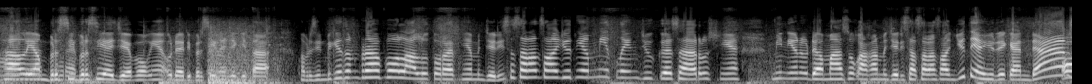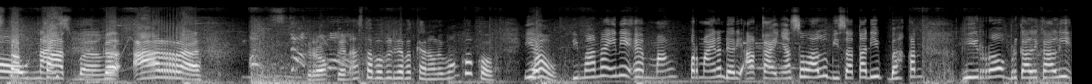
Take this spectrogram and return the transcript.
hal yang bersih-bersih aja. Pokoknya udah dibersihin aja kita. Ngebersihin Bigaton Bravo. Lalu turretnya menjadi sasaran selanjutnya. Mid lane juga seharusnya minion udah masuk akan menjadi sasaran selanjutnya. Hurricane Dance Oh, tepat nice banget. ke arah Grok dan Unstoppable didapatkan oleh Wong Koko. Iya, Wow. di mana ini emang permainan dari Akainya selalu bisa tadi bahkan hero berkali-kali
